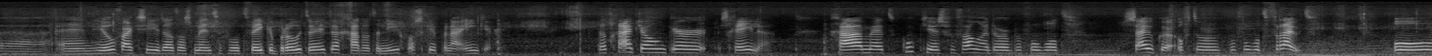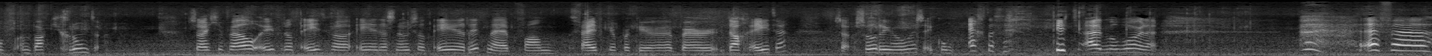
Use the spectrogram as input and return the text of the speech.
Uh, en heel vaak zie je dat als mensen bijvoorbeeld twee keer brood eten, gaat dat in ieder geval skippen naar één keer. Dat gaat jou een keer schelen. Ga met koekjes vervangen door bijvoorbeeld suiker of door bijvoorbeeld fruit. Of een bakje groenten. Zodat je wel even dat eten, desnoods dat ritme hebt van vijf keer per, keer per dag eten. Zo, sorry jongens, ik kom echt even niet uit mijn woorden. Even.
